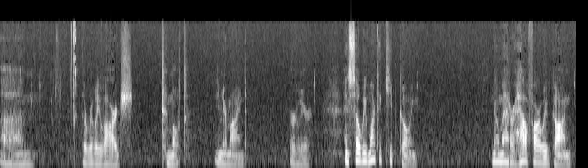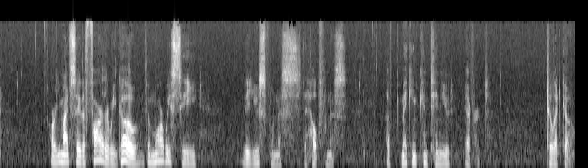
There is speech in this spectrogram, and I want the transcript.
um, the really large tumult in your mind earlier. And so we want to keep going, no matter how far we've gone. Or you might say the farther we go, the more we see the usefulness, the helpfulness of making continued effort to let go.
